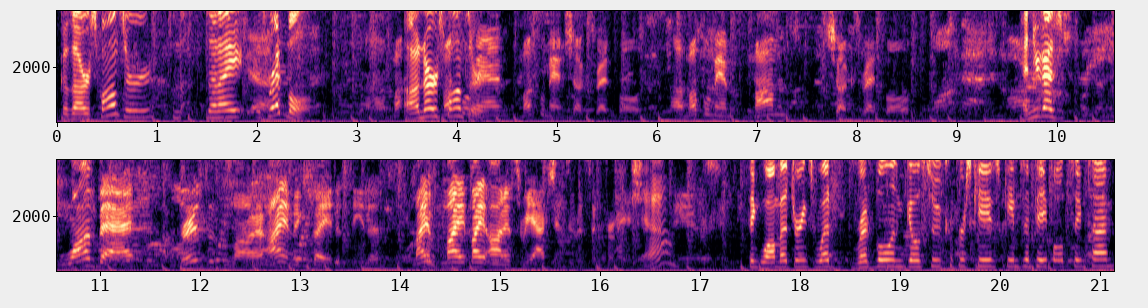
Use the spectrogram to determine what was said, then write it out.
Because our sponsor ton- tonight is Red Bull. Uh, mu- Muscle sponsor. Man, Muscle Man chugs Red Bull. Uh, Muscle Man's mom chugs Red Bull. And you guys, Wombat versus Mar. I am excited to see this. My, my, my honest reaction to this information. yeah. Think Wombat drinks Red, Red Bull and goes to Cooper's Caves, Games and Paintball at the same time?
